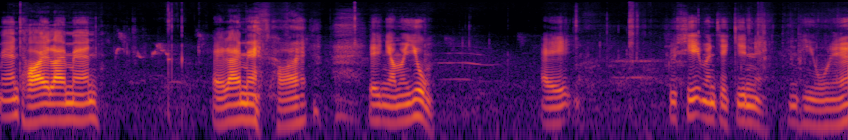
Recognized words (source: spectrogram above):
แมนถอยไลแมนไอ้ไลแมนถอย เองอย่ามายุ่ง ไอ้ซูชิมันจะกินเนี่ยมันหิวเนี่ย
